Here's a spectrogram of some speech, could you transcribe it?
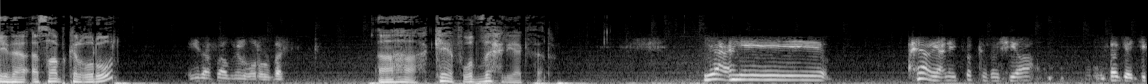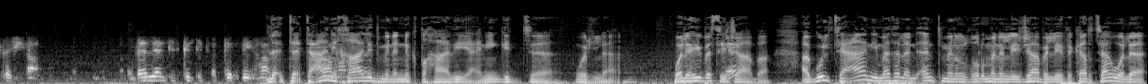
إذا أصابك الغرور؟ إذا صابني الغرور بس. آها كيف؟ وضح لي أكثر. يعني أحيانا يعني تفكر في أشياء وفجأة تجيك أشياء غير اللي أنت كنت تفكر فيها. لا تعاني آه. خالد من النقطة هذه يعني قد ولا ولا هي بس إجابة؟ أقول تعاني مثلا أنت من الغر من الإجابة اللي ذكرتها ولا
